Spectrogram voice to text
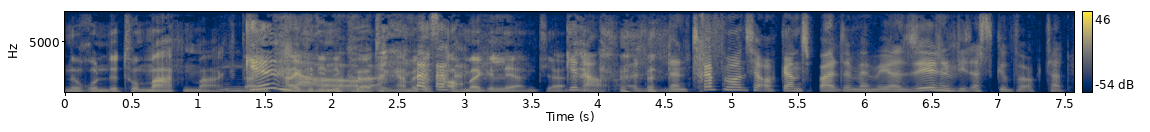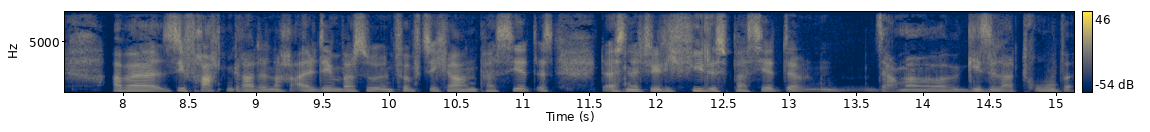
eine Runde Tomatenmark. Dank genau. Heike Körting haben wir das auch mal gelernt, ja. Genau. Also dann treffen wir uns ja auch ganz bald, dann werden wir ja sehen, wie das gewirkt hat. Aber Sie fragten gerade nach all dem, was so in 50 Jahren passiert ist. Da ist natürlich vieles passiert. Sagen wir mal Gisela Trobe,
